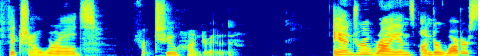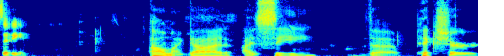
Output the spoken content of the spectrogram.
Fictional worlds for 200. Andrew Ryan's Underwater City. Oh my god, I see the picture.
